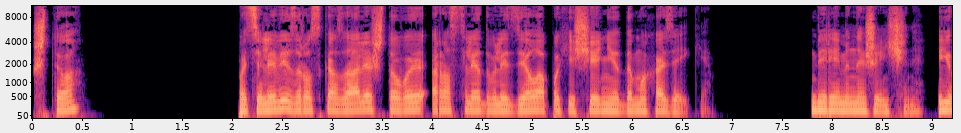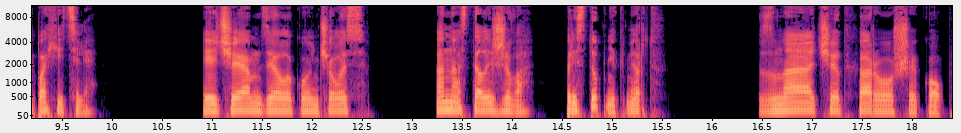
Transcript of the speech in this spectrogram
«Что?» «По телевизору сказали, что вы расследовали дело о похищении домохозяйки». «Беременной женщины. Ее похитили». «И чем дело кончилось?» «Она осталась жива. Преступник мертв». «Значит, хороший коп».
